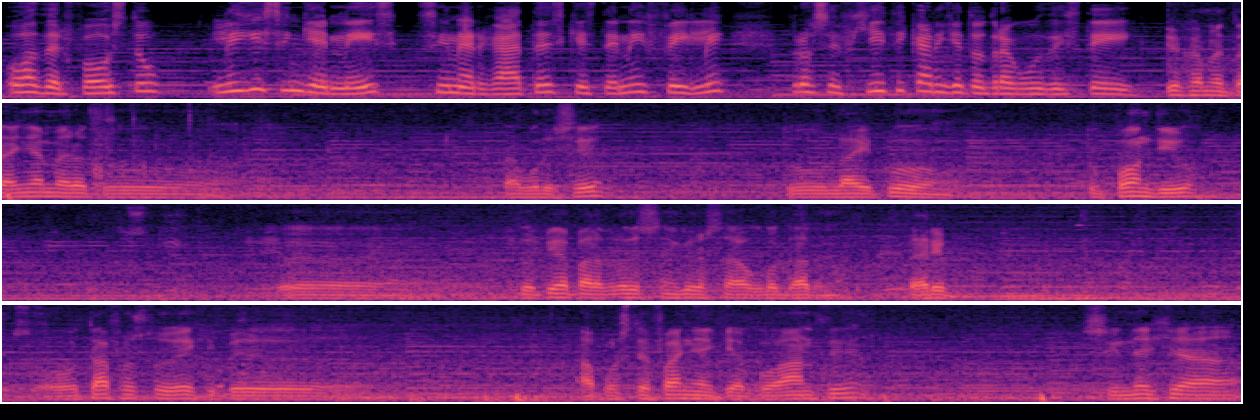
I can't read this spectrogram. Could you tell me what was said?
ο αδερφός του, λίγοι συγγενείς, συνεργάτες και στενοί φίλοι προσευχήθηκαν για τον τραγουδιστή. Είχαμε τα 9 μέρα του τραγουδιστή, του λαϊκού, του Πόντιου, ε, το οποίο παραδρόντησαν γύρω στα 80 άτομα, περίπου. Ο τάφος του έχει ε, από στεφάνια και από άνθη, συνέχεια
